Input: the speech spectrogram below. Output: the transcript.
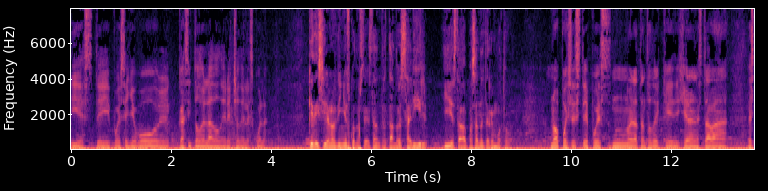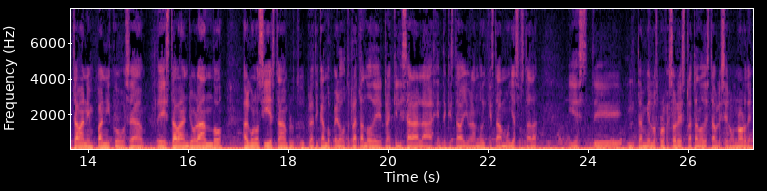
y este pues se llevó eh, casi todo el lado derecho de la escuela. ¿Qué decían los niños cuando ustedes estaban tratando de salir y estaba pasando el terremoto? No, pues este pues no era tanto de que dijeran, estaba estaban en pánico, o sea, estaban llorando. Algunos sí estaban platicando, pero tratando de tranquilizar a la gente que estaba llorando y que estaba muy asustada. Y este y también los profesores tratando de establecer un orden.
